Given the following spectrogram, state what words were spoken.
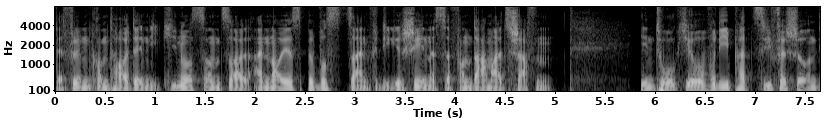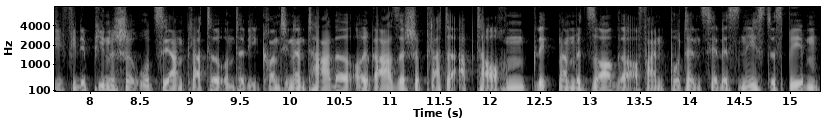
Der Film kommt heute in die Kinos und soll ein neues Bewusstsein für die Geschehnisse von damals schaffen. In Tokio, wo die pazifische und die philippinische Ozeanplatte unter die kontinentale eurasische Platte abtauchen, blickt man mit Sorge auf ein potenzielles nächstes Beben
